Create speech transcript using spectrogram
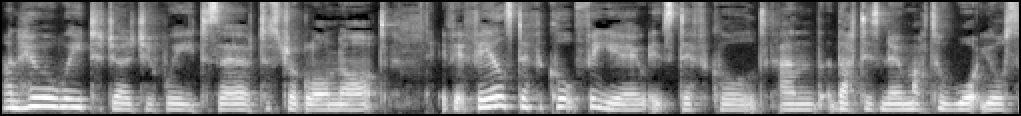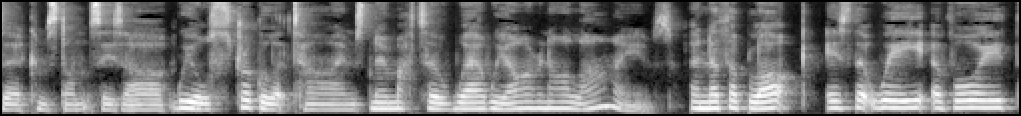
And who are we to judge if we deserve to struggle or not? If it feels difficult for you, it's difficult, and that is no matter what your circumstances are. We all struggle at times, no matter where we are in our lives. Another block is that we avoid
